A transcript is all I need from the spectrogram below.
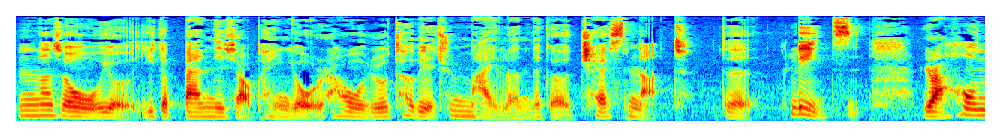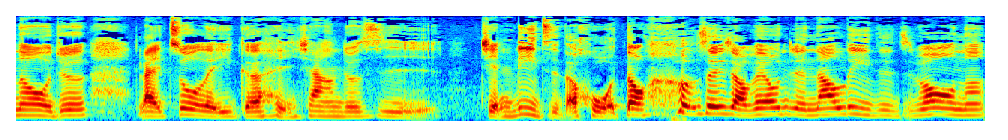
那时候我有一个班的小朋友，然后我就特别去买了那个 chestnut 的栗子，然后呢，我就来做了一个很像就是捡栗子的活动。所以小朋友捡到栗子之后呢，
